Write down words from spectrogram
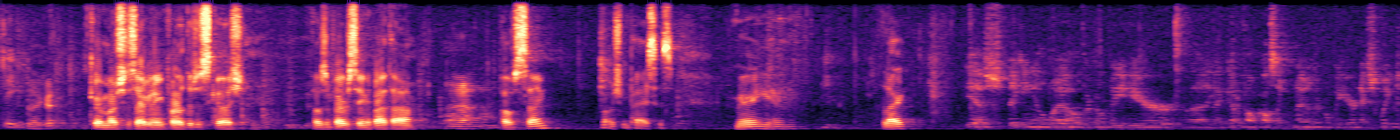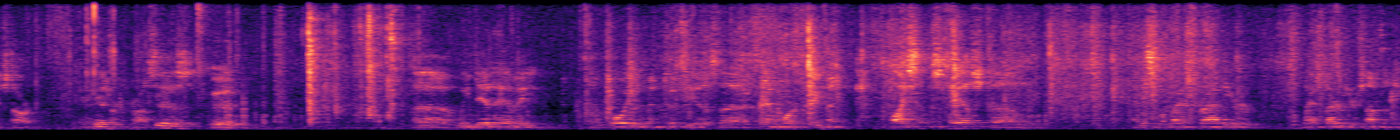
deed. Second. Okay, motion second, any further discussion? Those in favor signify with aye. Aye. Post same, motion passes. Mary, you have anything? Larry? Yes, speaking of the well, they're gonna be here, uh, I got a phone call this afternoon, they're gonna be here next week to start the process. Good. Uh, we did have a, employee that went and took his, uh, groundwater treatment license test, um, I guess it was last Friday or last Thursday or something, he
